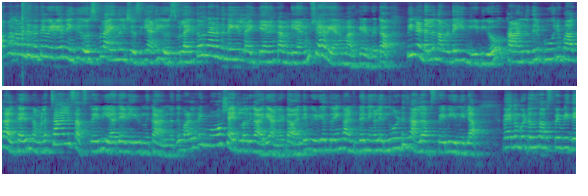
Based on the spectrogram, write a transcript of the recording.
അപ്പോൾ നമ്മുടെ ഇന്നത്തെ വീഡിയോ നിങ്ങൾക്ക് യൂസ്ഫുൾ ആയി എന്ന് വിശ്വസിക്കുകയാണ് യൂസ്ഫുൾ ആയി തോന്നുകയാണെന്നുണ്ടെങ്കിൽ ലൈക്ക് ചെയ്യാനും കമന്റ് ചെയ്യാനും ഷെയർ ചെയ്യാനും മറക്കരുത് കേട്ടോ പിന്നെ ഉണ്ടല്ലോ നമ്മുടെ ഈ വീഡിയോ കാണുന്നതിൽ ഭൂരിഭാഗം ആൾക്കാരും നമ്മളെ ചാനൽ സബ്സ്ക്രൈബ് ചെയ്യാതെ ഇരുന്ന് കാണുന്നത്. വളരെ മോശമായിട്ടുള്ള ഒരു കാര്യമാണ് കേട്ടോ എന്റെ വീഡിയോ ഇത്രയും കണ്ടിട്ട് നിങ്ങൾ എന്തുകൊണ്ട് ചാനൽ സബ്സ്ക്രൈബ് ചെയ്യുന്നില്ല? വേഗം പെട്ടെന്ന് സബ്സ്ക്രൈബ് ചെയ്തേ.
